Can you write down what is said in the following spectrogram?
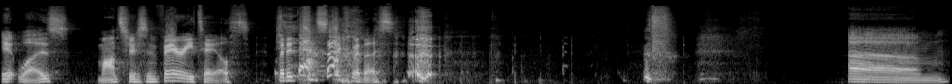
It was Monsters and Fairy Tales, but it didn't stick with us. Um,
